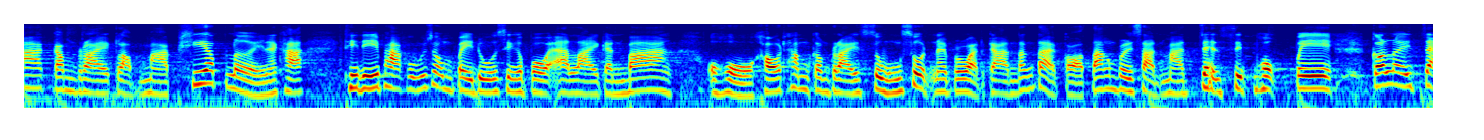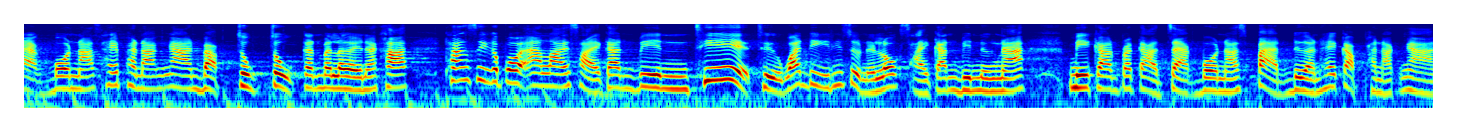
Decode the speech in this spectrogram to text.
มากกำไรกลับมาเพียบเลยนะคะ ทีนี้พาคุณผู้ชมไปดูสิงคโปร์แอร์ไลน์กันบ้าง โอ้โหเขาทำกำไรสูงสุดในประวัติการณ์ตั้งแต่ก่อตั้งบริษัทมา 76 ปี ก็เลยแจกโบนัสให้พนักงานแบบจุกๆกันไปเลยนะคะทางสิงคโปร์แอร์ไลน์สายการบินที่ถือว่าดีที่สุดในโลกสายการบินหนึ่งนะมีการประกาศแจกโบนัส8เดือนให้กับพนักงาน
